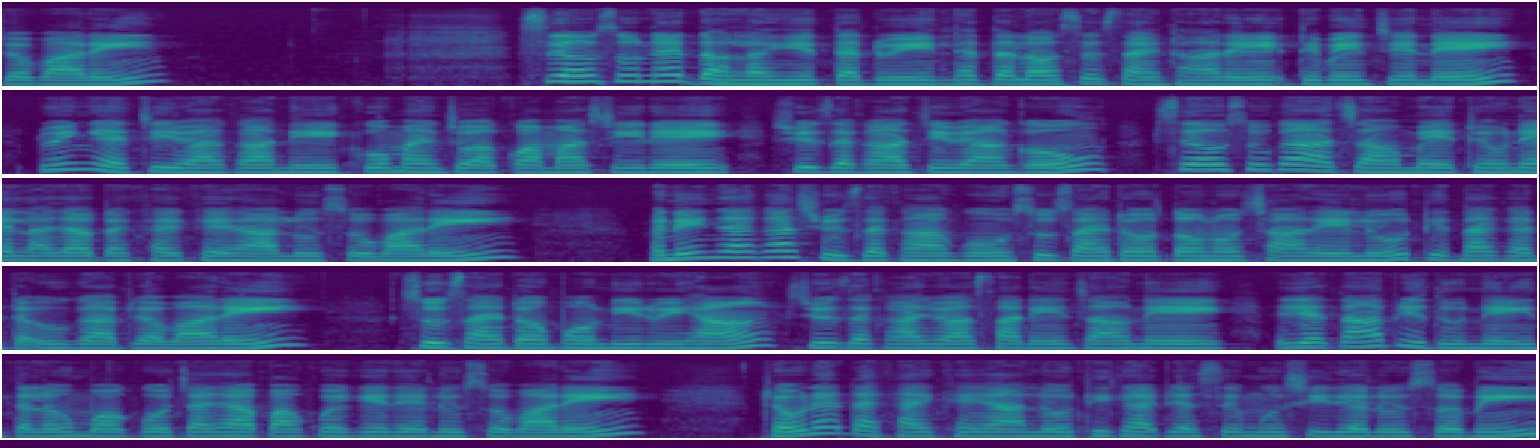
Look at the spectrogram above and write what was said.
ပြောပါတယ်။ စီအိုဆုနဲ့ဒေါ်လာရေးတပ်တွေလက်တလောဆက်ဆိုင်ထားတဲ့ဒီပင်ချင်းနဲ့တွင်းငယ်ကြေးရွာကနေကိုမိုင်ကျော်အကွာမှာရှိတဲ့ရွှေစကားကြေးရွာကိုစီအိုဆုကအကြောင်းမဲ့ဒုံနဲ့လာရောက်တိုက်ခိုက်ခဲ့တာလို့ဆိုပါတယ်။မင်းညာကရွှေစကားကိုစူဆိုင်တုံးသုံးလုံးချတယ်လို့ဒေသခံတအုပ်ကပြောပါတယ်။စူဆိုင်တုံးပုံဒီတွေဟာရွှေစကားရွာစာတင်ကျောင်းနဲ့အရသားပြည်သူနေအိမ်တလုံးပေါ်ကိုကြားရောက်ပောက်ကွဲခဲ့တယ်လို့ဆိုပါတယ်။ဒုံနဲ့တိုက်ခိုက်ခံရလို့ထိခိုက်ပျက်စီးမှုရှိတယ်လို့ဆိုပြီး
